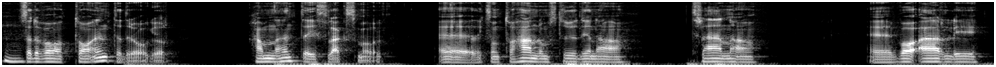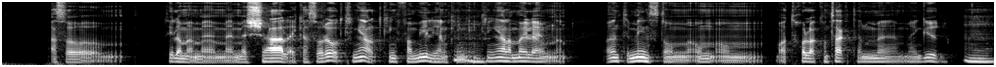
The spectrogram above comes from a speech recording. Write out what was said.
Mm. Så det var ta inte droger. Hamna inte i slagsmål. Eh, liksom, ta hand om studierna. Träna. Eh, var ärlig. Alltså till och med med, med, med kärlek. Alltså råd kring allt. Kring familjen. Kring, Mm. kring alla möjliga ämnen. Och inte minst om, om, om att hålla kontakten med, med Gud. Mm.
